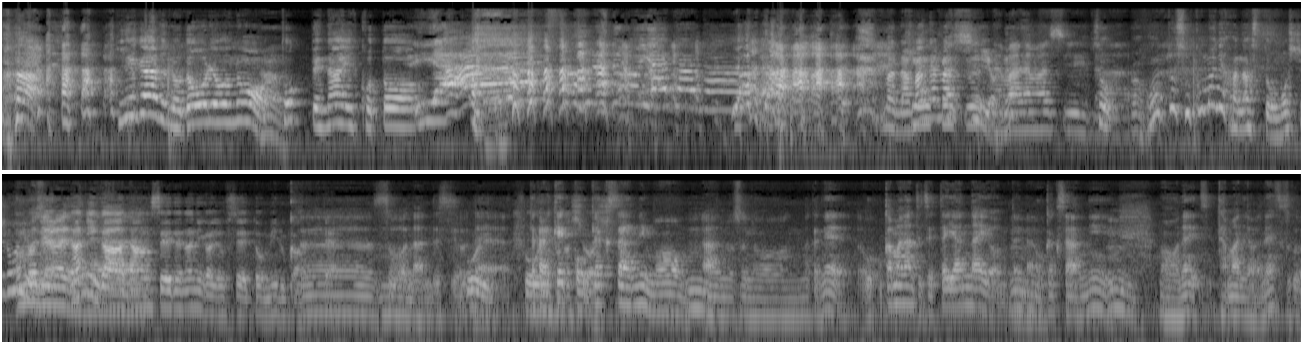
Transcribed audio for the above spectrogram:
はヒゲガールの同僚のうん。取ってないこと、いやーまあ生々しいよね。生々しいな。そう。本当そこまで話すと面白いよね。ね。何が男性で何が女性と見るかうって。そうなんですよね。だから結構お客さんにも、うん。あのそのなんかねおかまなんて絶対やんないよみたいなうん。お客さんに、うん。もうねたまにはねすごい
